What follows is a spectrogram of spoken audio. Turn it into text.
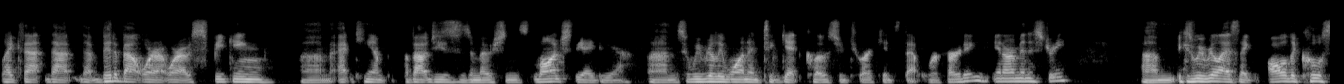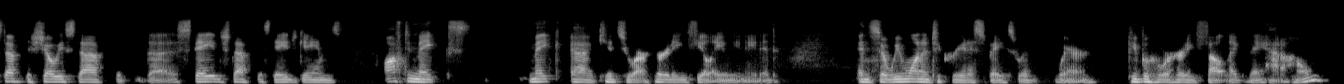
like that that that bit about where where I was speaking um, at camp about Jesus's emotions launched the idea. Um, so we really wanted to get closer to our kids that were hurting in our ministry. Um, because we realized like all the cool stuff, the showy stuff, the, the stage stuff, the stage games often makes make uh, kids who are hurting feel alienated. And so we wanted to create a space where where people who were hurting felt like they had a home,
